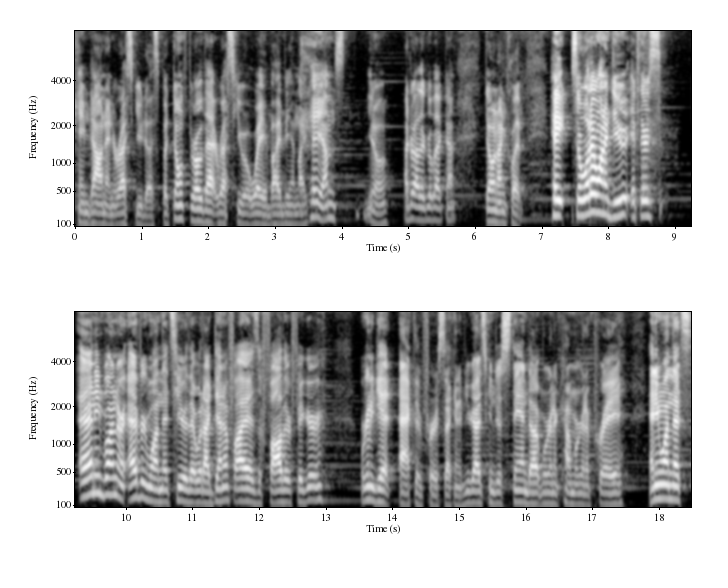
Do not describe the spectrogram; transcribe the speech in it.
came down and rescued us. But don't throw that rescue away by being like, hey, I'm, you know, I'd rather go back down. Don't unclip. Hey, so what I want to do, if there's anyone or everyone that's here that would identify as a father figure, we're going to get active for a second. If you guys can just stand up, we're going to come, we're going to pray. Anyone that's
